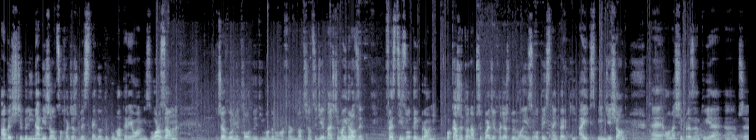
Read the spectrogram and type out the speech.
abyście byli na bieżąco chociażby z tego typu materiałami z Warzone czy ogólnie Call of Duty Modern Warfare 2019. Moi drodzy, kwestii złotych broni. Pokażę to na przykładzie chociażby mojej złotej snajperki AX50. E, ona się prezentuje, e, prze,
